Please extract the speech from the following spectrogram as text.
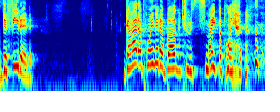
defeated. God appointed a bug to smite the plant.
